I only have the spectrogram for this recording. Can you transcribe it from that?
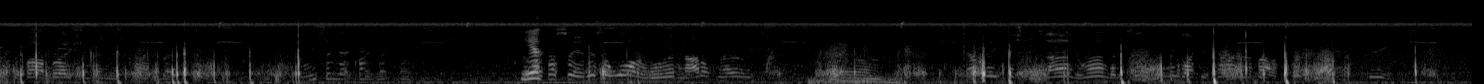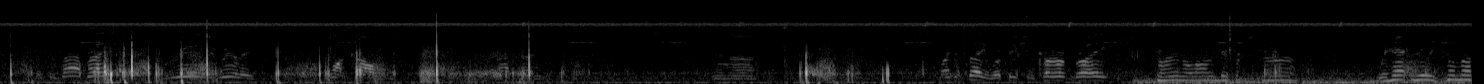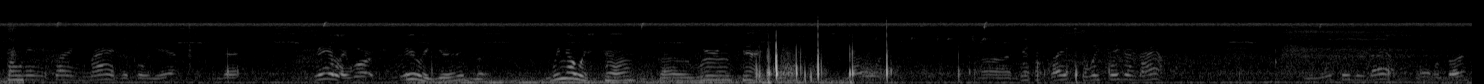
with the vibration in this crankbait. Can you see that crankbait thing? Yeah. Like I said, it's a waterwood, and I don't know um, how deep it's designed to run, but it seems to me like it's running about a foot and a half deep. But the vibration is really, really what caused it. And uh, like I say, we're fishing current break, trying a lot of different stuff. We hadn't really come up on anything magical yet that really works really good, but we know it's tough, so we're okay. Uh, different baits till we figure it out. And we'll figure it out, won't we, bud?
